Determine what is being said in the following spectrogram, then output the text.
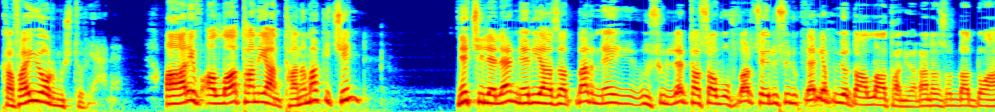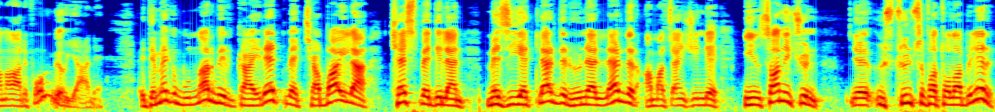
kafayı yormuştur yani. Arif Allah'ı tanıyan, tanımak için ne çileler, ne riyazatlar, ne usuller, tasavvuflar, seyrisülükler yapıyor da Allah'ı tanıyor. Arasında doğan arif olmuyor yani. E demek ki bunlar bir gayret ve çabayla kesbedilen meziyetlerdir, hünerlerdir. Ama sen şimdi insan için e, üstün sıfat olabilir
